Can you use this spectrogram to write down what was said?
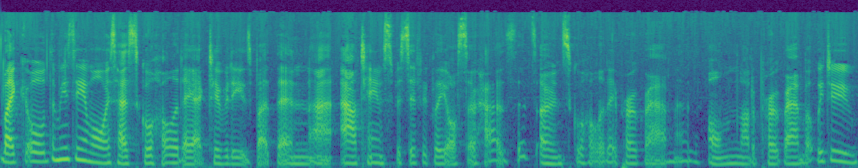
like oh, the museum always has school holiday activities, but then uh, our team specifically also has its own school holiday program. Or not a program, but we do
